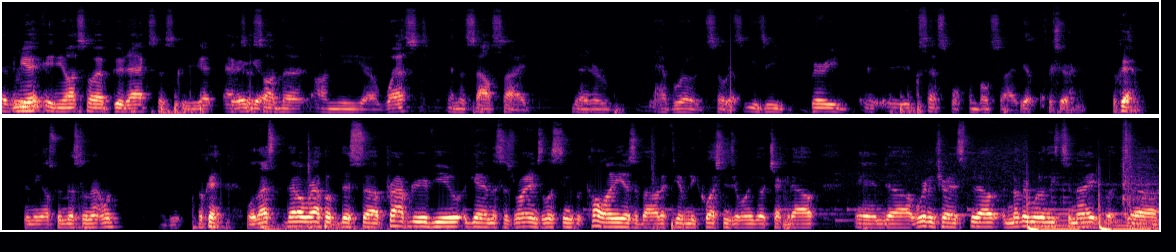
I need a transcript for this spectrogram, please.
And you, and you also have good access because you got There you access go. on the on the uh, west and the south side that are have roads, so Yep. it's easy, very uh, accessible from both sides. Yep, for sure. Okay. Anything else we missed on that one? Okay. Well, that's that'll wrap up this uh, property review. Again, this is Ryan's listings, but call any of us about it if you have any questions or want to go check it out. And uh, we're gonna try to spit out another one of these tonight. But uh,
